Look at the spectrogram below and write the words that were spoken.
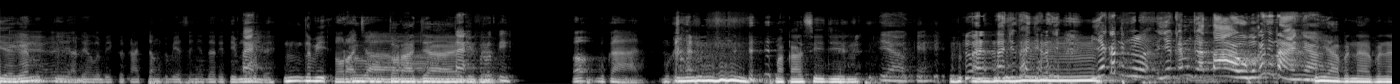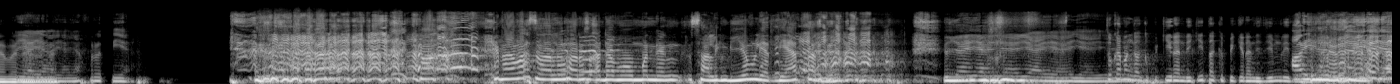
ya kan? fruity. Ada yang lebih ke kacang tuh biasanya dari timur Teh. deh. Hmm, lebih Toraja. oh, Toraja Teh gitu. fruity. Oh, bukan. Bukan. Makasih Jin. Iya oke. Lan- Lanjut aja lanjut. Iya kan ya kan nggak tahu makanya nanya. Iya benar benar benar. Iya iya iya iya fruity ya. Kok- Kenapa selalu harus ada momen yang saling diem lihat-lihatan kan? Iya iya iya iya iya iya. itu karena nggak kepikiran di kita, kepikiran di Jimli. Oh tuh. iya iya iya iya.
